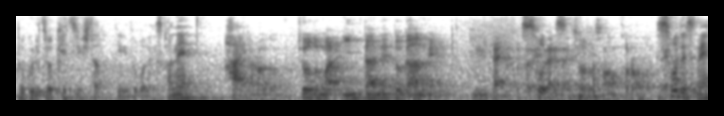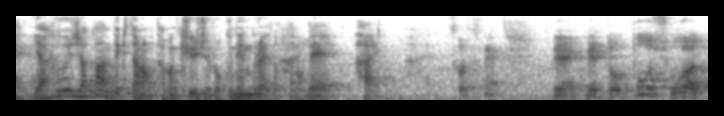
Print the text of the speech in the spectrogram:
独立を決意したっていうところですかね。はい。なるほど。ちょうどまあインターネット元年みたいなことで言われた、ちょうどその頃そうですね。ヤフージャパンできたのも多分96年ぐらいだったので、はい。そうですねでえっと、当初は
